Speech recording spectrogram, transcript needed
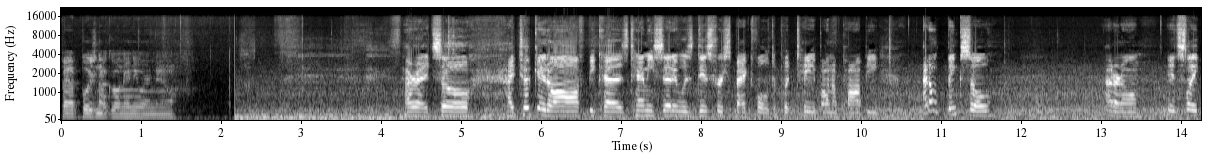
boy's not going anywhere now. All right, so I took it off because Tammy said it was disrespectful to put tape on a poppy. I don't think so. I don't know. It's like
